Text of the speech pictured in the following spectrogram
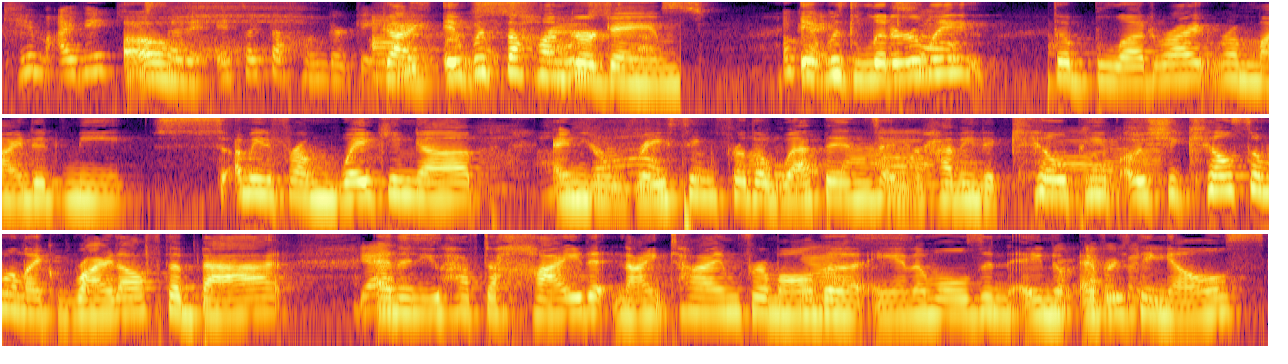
kim i think you said it it's like the hunger games. Guys, it was the Hunger I'm Games. Okay, it was literally so- the Blood Rite reminded me. So, I mean, from waking up oh, and you're yes, racing for the weapons and you're having to kill oh people. Oh, she kills someone like right off the bat, and then you have to hide at nighttime from all Yes. the animals and you know From everything everybody. else.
